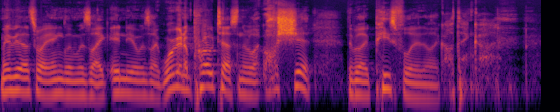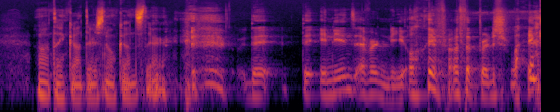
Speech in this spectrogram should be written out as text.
maybe that's why England was like India was like we're going to protest and they're like oh shit. They were like peacefully. They're like oh thank God. Oh thank God there's no guns there. the the Indians ever kneel in front of the British flag?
